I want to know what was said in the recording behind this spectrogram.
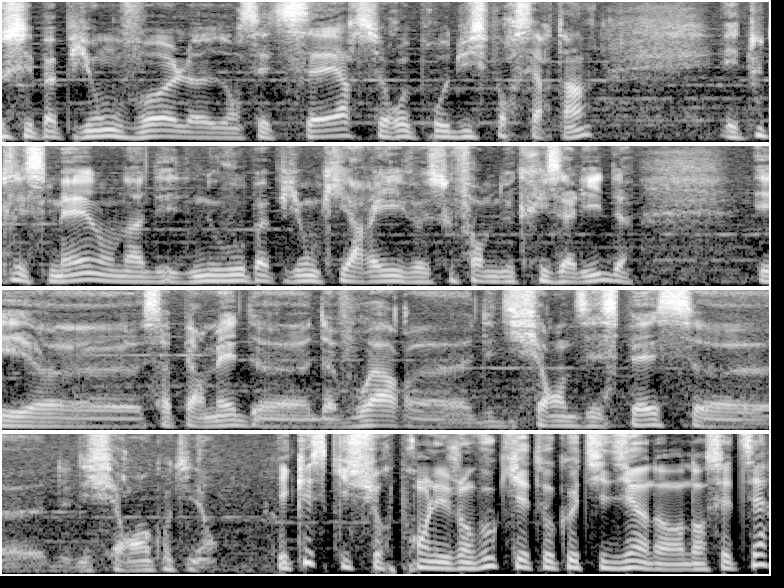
ces papillons volent dans cette serre, se reproduisent pour certains. Et toutes les semaines, on a des nouveaux papillons qui arrivent sous forme de chrysalides. Et euh, ça permet d'avoir euh, des différentes espèces euh, de différents continents. Et qu'est-ce qui surprend les gens Vous qui êtes au quotidien dans, cette serre,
